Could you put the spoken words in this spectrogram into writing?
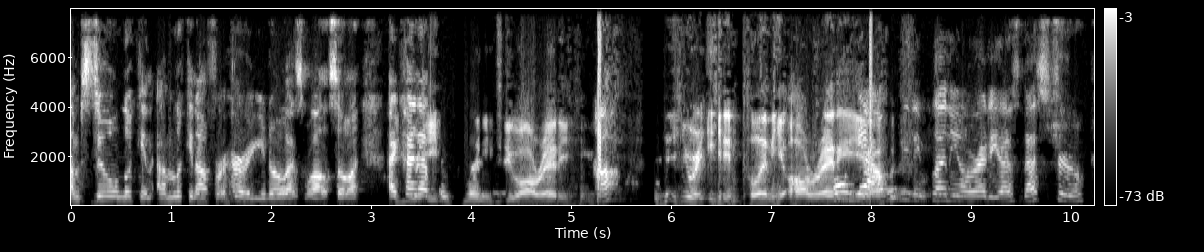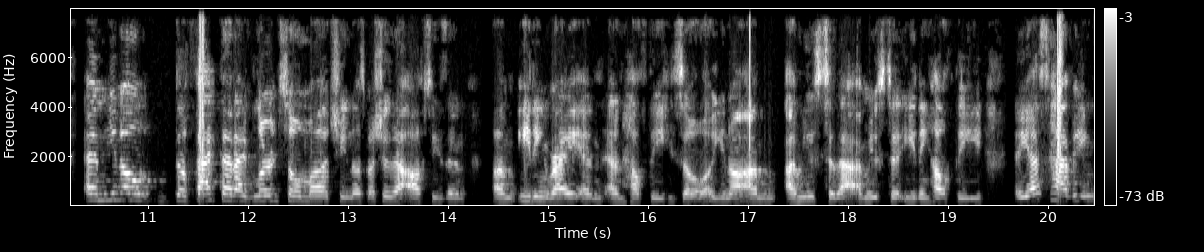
I'm still looking, I'm looking out for her, you know, as well. So I, I kind of, eating plenty too already. huh? you were eating plenty already. Oh yeah, you know? I was eating plenty already. That's that's true. And you know, the fact that I've learned so much, you know, especially that off season, um, eating right and, and healthy. So, you know, I'm I'm used to that. I'm used to eating healthy. And yes, having,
